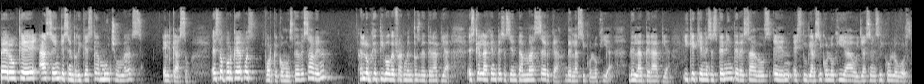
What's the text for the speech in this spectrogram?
pero que hacen que se enriquezca mucho más el caso. ¿Esto por qué? Pues porque como ustedes saben, el objetivo de fragmentos de terapia es que la gente se sienta más cerca de la psicología, de la terapia, y que quienes estén interesados en estudiar psicología o ya sean psicólogos,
